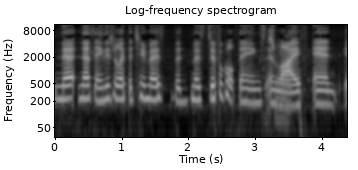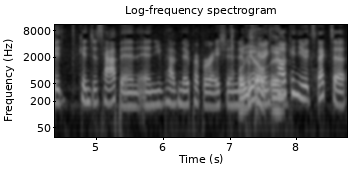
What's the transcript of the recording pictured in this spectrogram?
no nothing. These are like the two most the most difficult things in right. life, and it can just happen, and you have no preparation, no Well, you know, preparing. How can you expect to,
